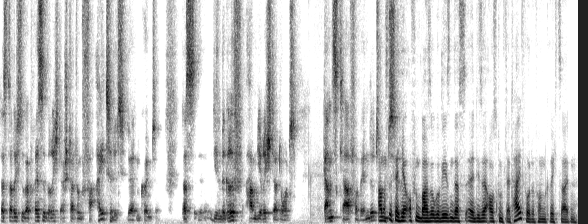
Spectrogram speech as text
dass dadurch sogar Presseberichterstattung vereitelt werden könnte. Das, äh, diesen Begriff haben die Richter dort ganz klar verwendet. Aber es ist ja hier offenbar so gewesen, dass äh, diese Auskunft erteilt wurde von Gerichtsseiten.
